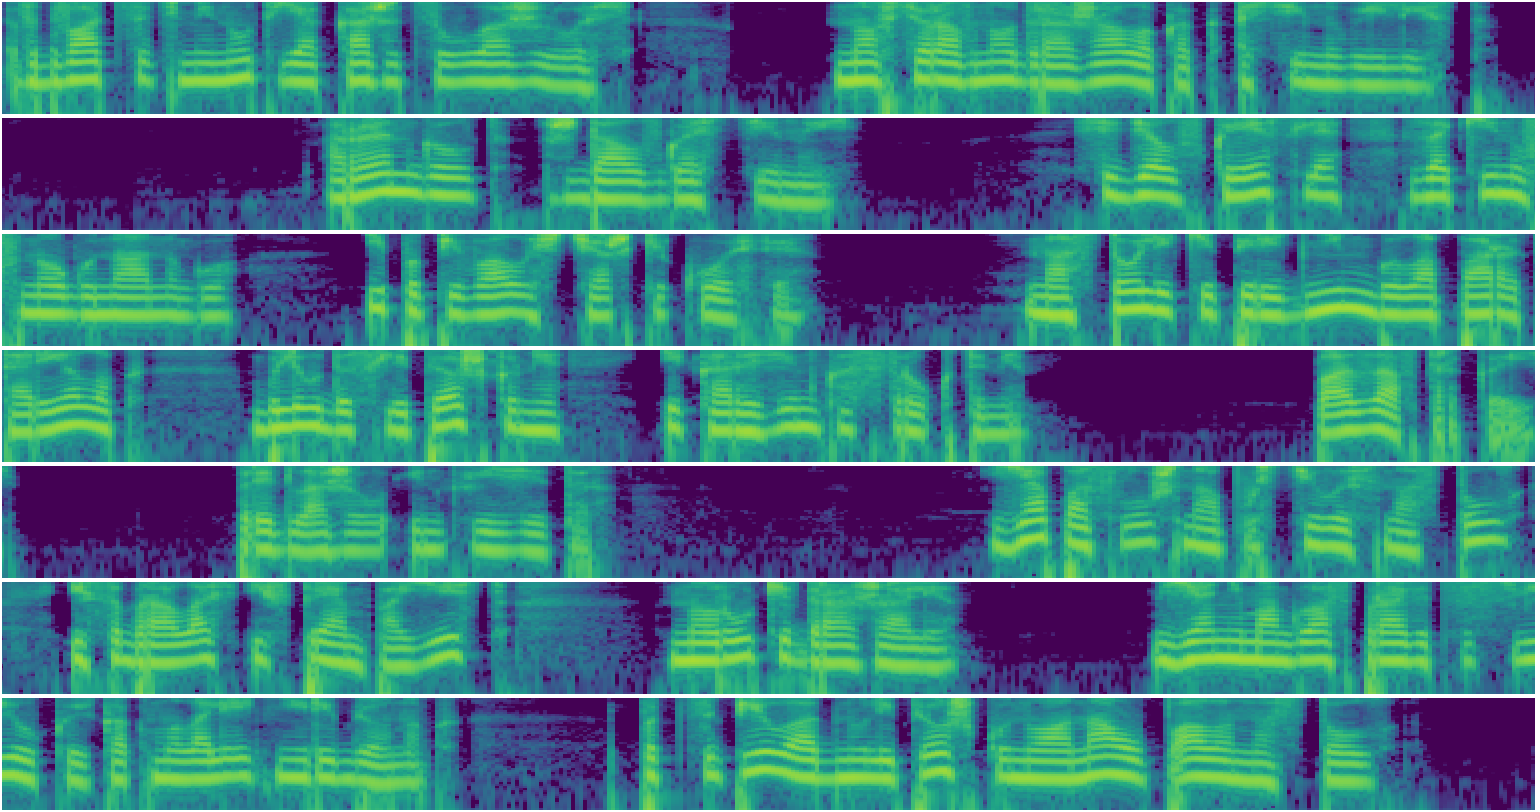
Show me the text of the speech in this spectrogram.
В двадцать минут я, кажется, уложилась, но все равно дрожала, как осиновый лист. Ренголд ждал в гостиной. Сидел в кресле, закинув ногу на ногу, и попивал из чашки кофе. На столике перед ним была пара тарелок, блюдо с лепешками и корзинка с фруктами. «Позавтракай», — предложил инквизитор. Я послушно опустилась на стул и собралась и впрямь поесть, но руки дрожали. Я не могла справиться с вилкой, как малолетний ребенок. Подцепила одну лепешку, но она упала на стол.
